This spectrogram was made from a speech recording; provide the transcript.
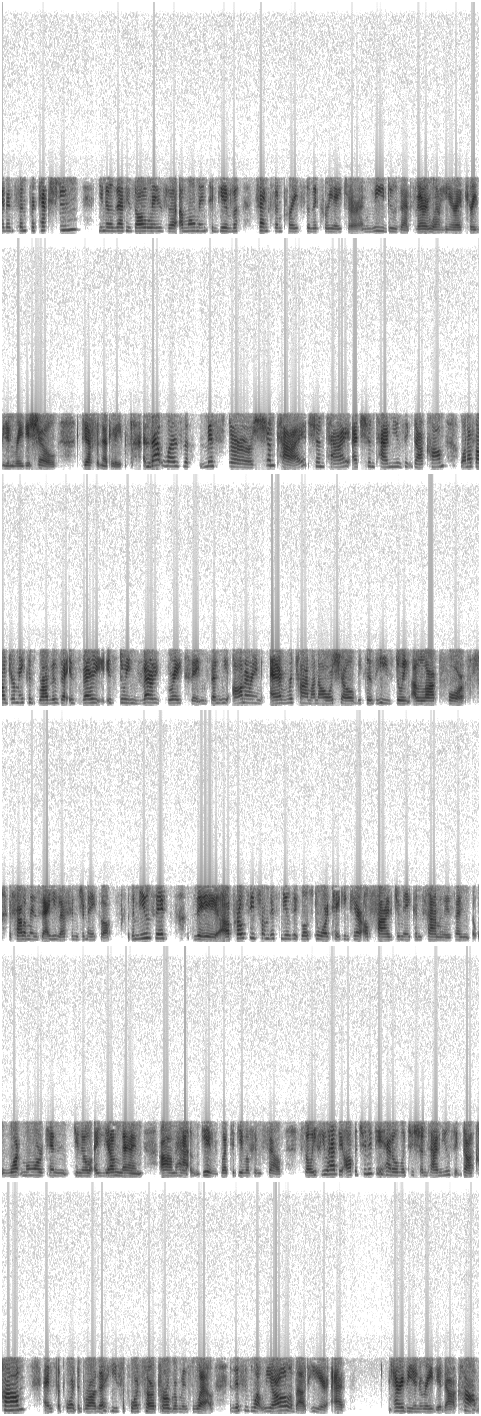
guidance and protection. You know, that is always a, a moment to give thanks and praise to the Creator, and we do that very well here at Caribbean Radio Show, definitely. And that was Mr. Shuntai, Shuntai at shuntaimusic.com, one of our Jamaica's brothers that is very is doing very great things, and we honor him every time on our show because he's doing a lot for the problem that he left in Jamaica. The music, the uh, proceeds from this music goes toward taking care of five Jamaican families. And what more can you know a young man um, ha- give but to give of himself? So if you have the opportunity, head over to shuntaimusic.com and support the brother. He supports our program as well. This is what we are all about here at CaribbeanRadio.com.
